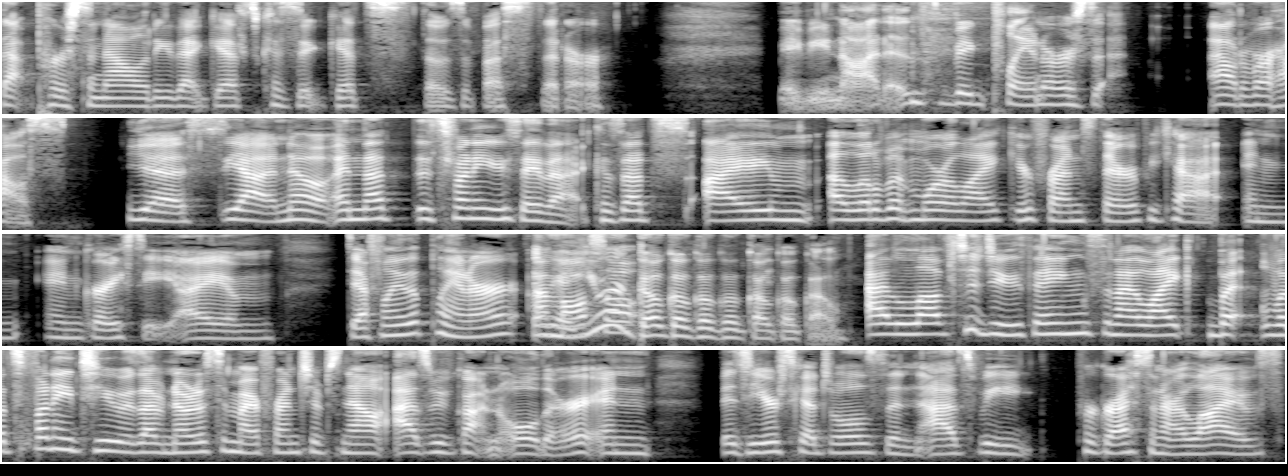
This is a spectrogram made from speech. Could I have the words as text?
that personality, that gift cuz it gets those of us that are maybe not as big planners out of our house. Yes, yeah, no, and that it's funny you say that because that's I'm a little bit more like your friend's therapy cat and and Gracie. I am definitely the planner. I'm also you are go go go go go go go. I love to do things and I like, but what's funny too is I've noticed in my friendships now as we've gotten older and busier schedules and as we progress in our lives,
